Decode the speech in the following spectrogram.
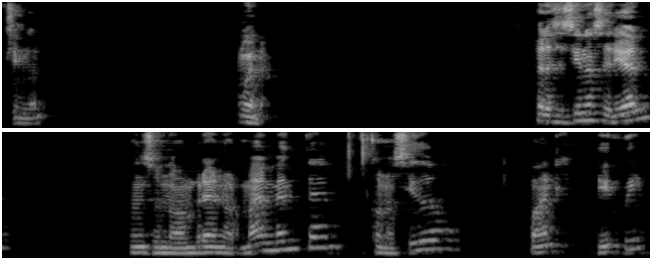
Chingón. Bueno. El asesino serial, con su nombre normalmente conocido, Juan Dewey.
